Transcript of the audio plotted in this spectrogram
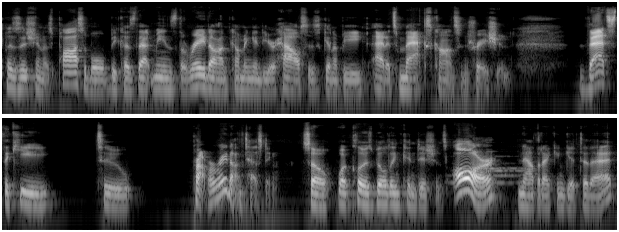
position as possible because that means the radon coming into your house is going to be at its max concentration. That's the key to proper radon testing. So, what closed building conditions are, now that I can get to that,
